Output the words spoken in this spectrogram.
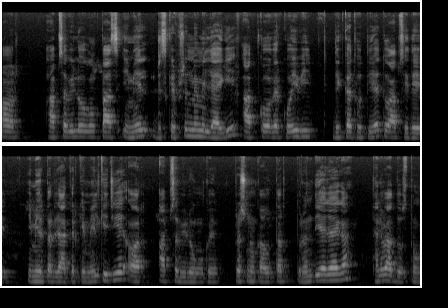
और आप सभी लोगों के पास ईमेल डिस्क्रिप्शन में मिल जाएगी। आपको अगर कोई भी दिक्कत होती है तो आप सीधे ईमेल पर जा कर के मेल कीजिए और आप सभी लोगों के प्रश्नों का उत्तर तुरंत दिया जाएगा। धन्यवाद दोस्तों।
